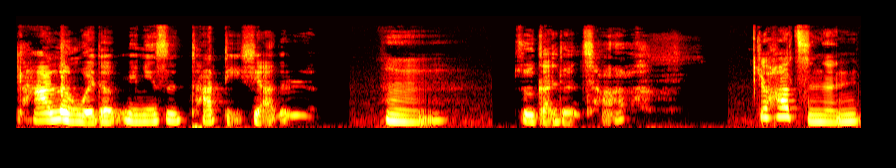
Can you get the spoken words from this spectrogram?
他认为的明明是他底下的人，嗯，就是感觉很差了。就他只能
